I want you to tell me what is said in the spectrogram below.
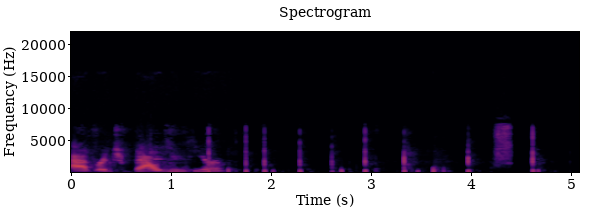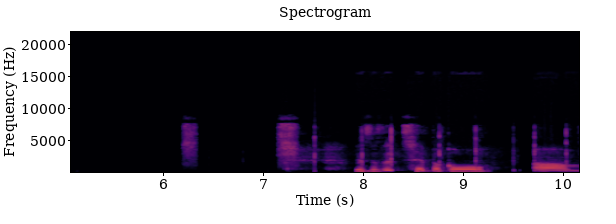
average value here. This is a typical um,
